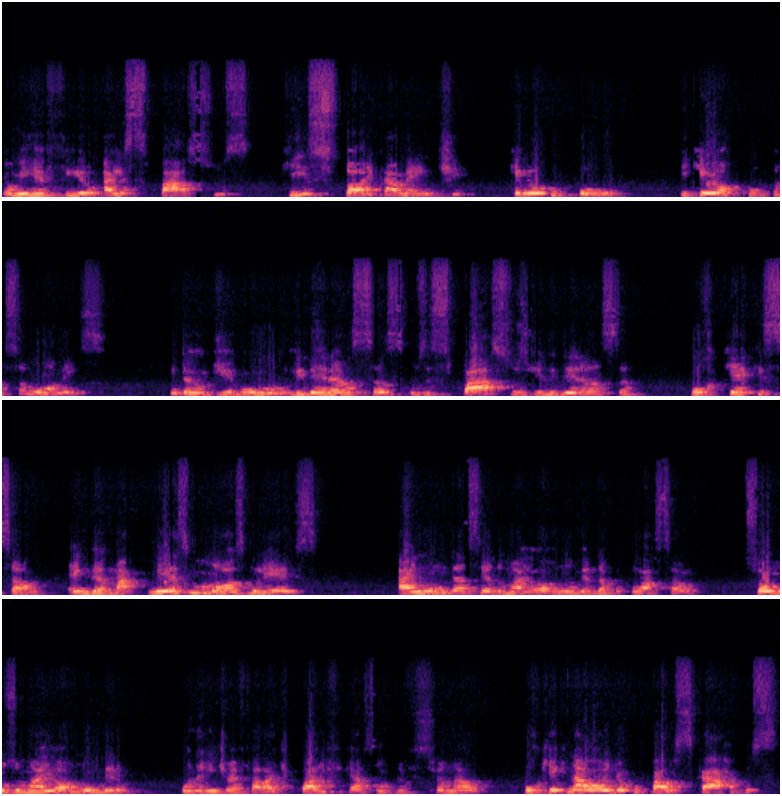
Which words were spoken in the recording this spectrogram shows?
eu me refiro a espaços que historicamente quem ocupou e quem ocupa são homens. Então eu digo lideranças, os espaços de liderança, porque que são, mesmo nós mulheres, ainda sendo o maior número da população, somos o maior número quando a gente vai falar de qualificação profissional, porque que na hora de ocupar os cargos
